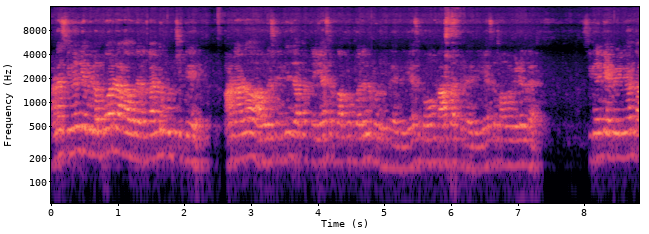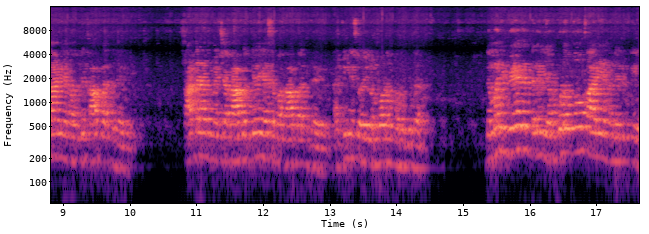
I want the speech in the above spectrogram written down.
ஆனா சிவகேவியில போடுறாங்க அவரை கண்டுபிடிச்சிட்டு. ஆனாலும் அவர் செஞ்ச ஜபத்தை ஏசப்பாவும் பதில் கொடுக்குறாரு. ஏசப்பாவும் காப்பாத்துறாரு. ஏசப்பாவும் விடல. சிவகேவிலையும் தானியனை வந்து காப்பாத்துறாரு. சாத்தனாக்கு மேய்ச்சா காப்பாத்து ஏசப்பா காப்பாத்துறாரு அக்னி சொல்லியில போடும்போது கூட இந்த மாதிரி வேதத்துல எவ்வளவோ காரியங்கள் இருக்கு.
